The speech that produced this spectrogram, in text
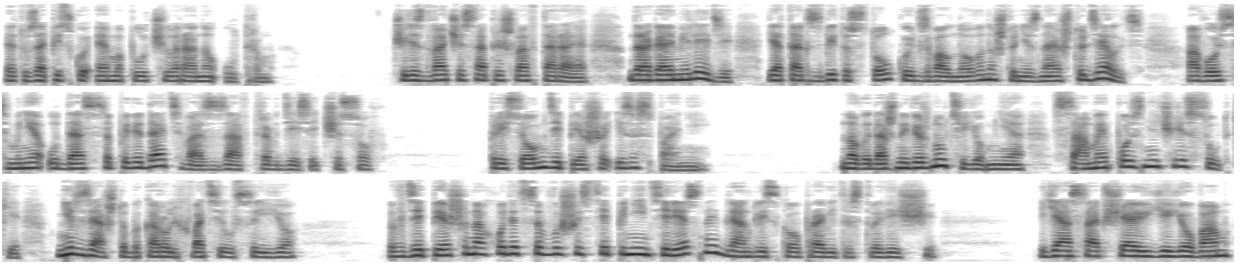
Эту записку Эмма получила рано утром. Через два часа пришла вторая. «Дорогая миледи, я так сбита с толку и взволнована, что не знаю, что делать. А вось мне удастся повидать вас завтра в десять часов. Присем депеша из Испании. Но вы должны вернуть ее мне самое позднее через сутки. Нельзя, чтобы король хватился ее. В депеше находятся в высшей степени интересные для английского правительства вещи. Я сообщаю ее вам,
